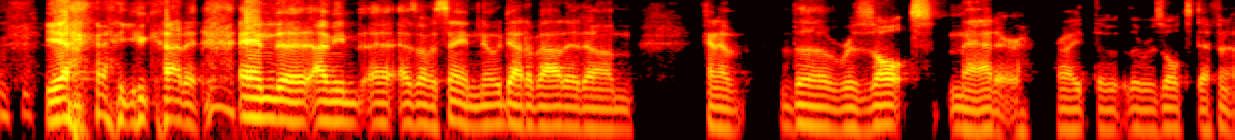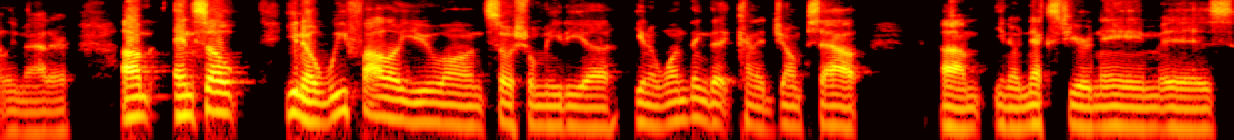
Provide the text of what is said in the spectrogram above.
yeah, you got it. And uh, I mean, uh, as I was saying, no doubt about it. Um, kind of the results matter, right? The the results definitely matter. Um, and so you know, we follow you on social media. You know, one thing that kind of jumps out um, you know, next to your name is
